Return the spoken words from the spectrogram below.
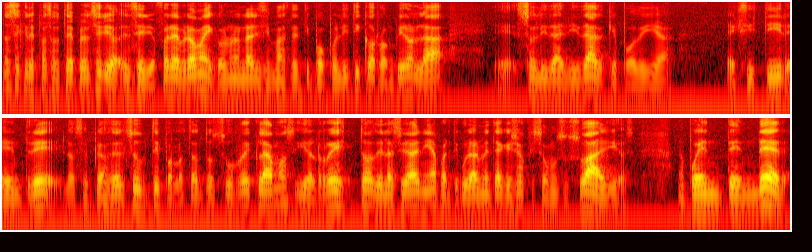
no sé qué les pasa a ustedes, pero en serio, en serio, fuera de broma y con un análisis más de tipo político, rompieron la eh, solidaridad que podía existir entre los empleados del subte y por lo tanto sus reclamos y el resto de la ciudadanía, particularmente aquellos que somos usuarios. No puede entender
